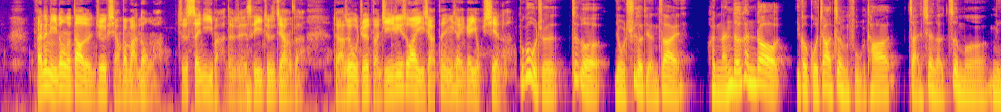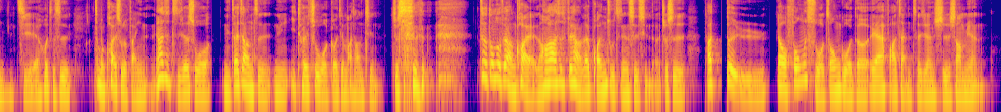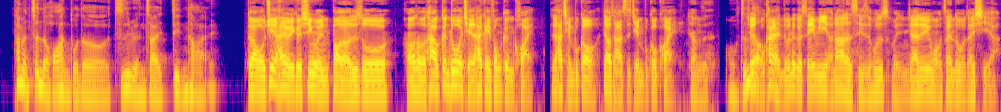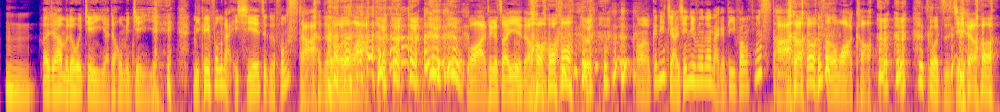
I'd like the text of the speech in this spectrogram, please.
反正你弄得到的，你就想办法弄嘛，就是生意嘛，对不对？生意就是这样子啊，对啊，所以我觉得短期一定受到影响，但影响应该有限了。不过我觉得这个有趣的点在，很难得看到一个国家的政府，它展现了这么敏捷，或者是这么快速的反应，因为他是直接说，你再这样子，你一推出，我隔天马上进，就是。这个动作非常快，然后他是非常在关注这件事情的，就是他对于要封锁中国的 AI 发展这件事上面，他们真的花很多的资源在盯他。对啊，我记得还有一个新闻报道是说，好像什么他有更多的钱，他可以封更快，就是他钱不够，调查时间不够快，这样子。哦，真的、哦，我看很多那个 semi analysis 或者什么，人家这些网站都有在写啊。嗯，而且他们都会建议啊，在后面建议，你可以封哪一些，这个封死他，对吧？哇，哇，这个专业的哦。哦，我跟你讲，先去封到哪个地方，封死他。我操，哇靠，这么直接啊、哦？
